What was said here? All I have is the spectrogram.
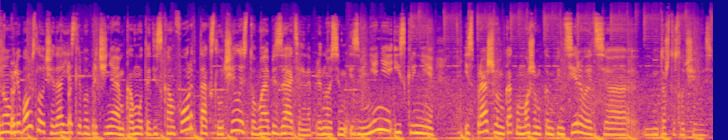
Но в любом случае, да, если мы причиняем кому-то дискомфорт, так случилось, то мы обязательно приносим извинения искренние и спрашиваем, как мы можем компенсировать э, то, что случилось.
